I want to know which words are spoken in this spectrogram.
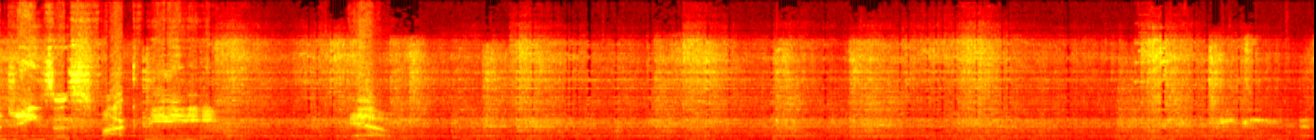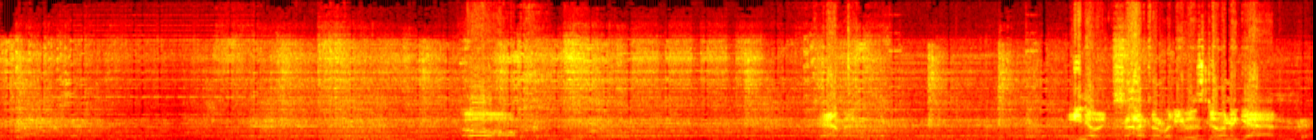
Oh, Jesus, fuck me! Ew. Oh. Damn it. He knew exactly what he was doing again.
